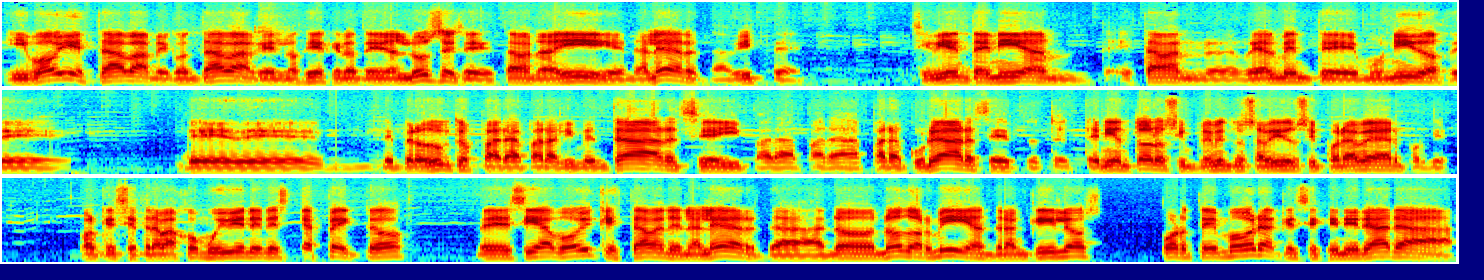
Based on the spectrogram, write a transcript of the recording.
Y Boy estaba, me contaba que en los días que no tenían luces eh, estaban ahí en alerta, ¿viste? Si bien tenían, estaban realmente munidos de, de, de- de productos para, para alimentarse y para, para, para curarse, tenían todos los implementos sabidos y por haber, porque, porque se trabajó muy bien en ese aspecto, me decía Boy que estaban en alerta, no, no dormían tranquilos por temor a que se generara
